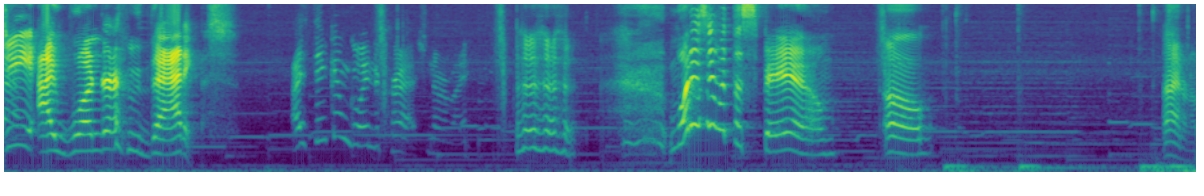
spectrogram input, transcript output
Gee, I wonder who that is. I think I'm going to crash. Never mind. what is it with the spam? Oh. I don't know.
